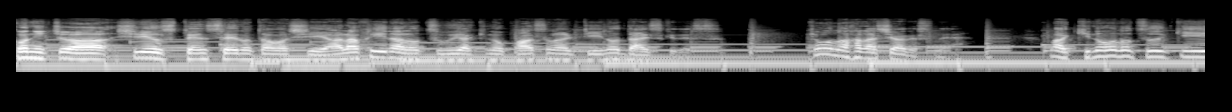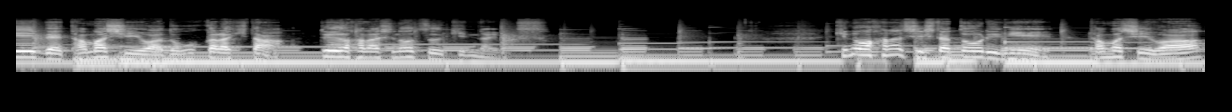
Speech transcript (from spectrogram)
こんにちは。シリウス転生の魂、アラフィーナのつぶやきのパーソナリティの大輔です。今日の話はですね、まあ、昨日の続きで魂はどこから来たという話の続きになります。昨日話した通りに、魂は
